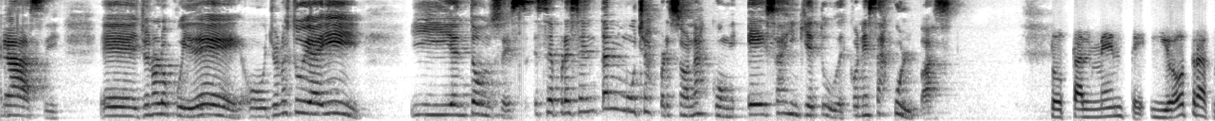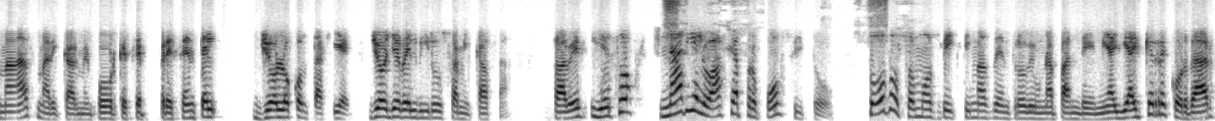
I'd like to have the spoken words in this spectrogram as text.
casi, eh, yo no lo cuidé o yo no estuve ahí. Y entonces se presentan muchas personas con esas inquietudes, con esas culpas. Totalmente. Y otras más, Mari Carmen, porque se presenta el yo lo contagié, yo llevé el virus a mi casa, ¿sabes? Y eso nadie lo hace a propósito. Todos somos víctimas dentro de una pandemia y hay que recordar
